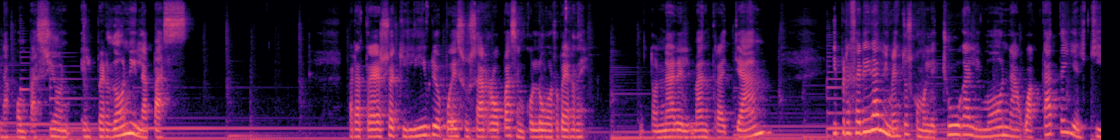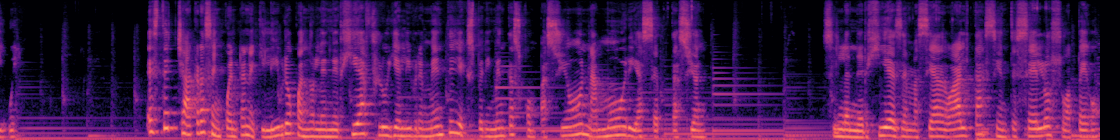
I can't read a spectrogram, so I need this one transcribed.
la compasión, el perdón y la paz. Para traer su equilibrio puedes usar ropas en color verde, entonar el mantra YAM y preferir alimentos como lechuga, limón, aguacate y el kiwi. Este chakra se encuentra en equilibrio cuando la energía fluye libremente y experimentas compasión, amor y aceptación. Si la energía es demasiado alta, sientes celos o apego.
